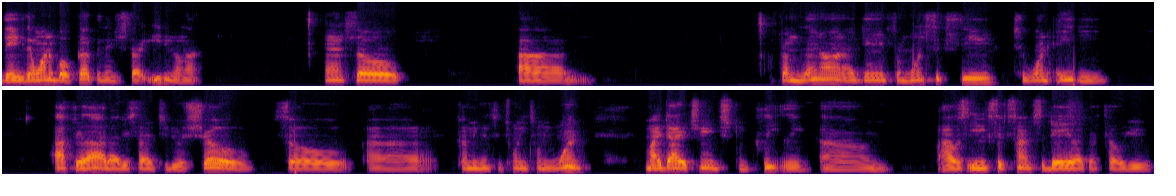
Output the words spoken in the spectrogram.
they they want to bulk up and they just start eating a lot. And so um, from then on, I gained from 160 to 180. After that, I decided to do a show. So uh, coming into 2021, my diet changed completely. Um, I was eating six times a day, like I told you.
